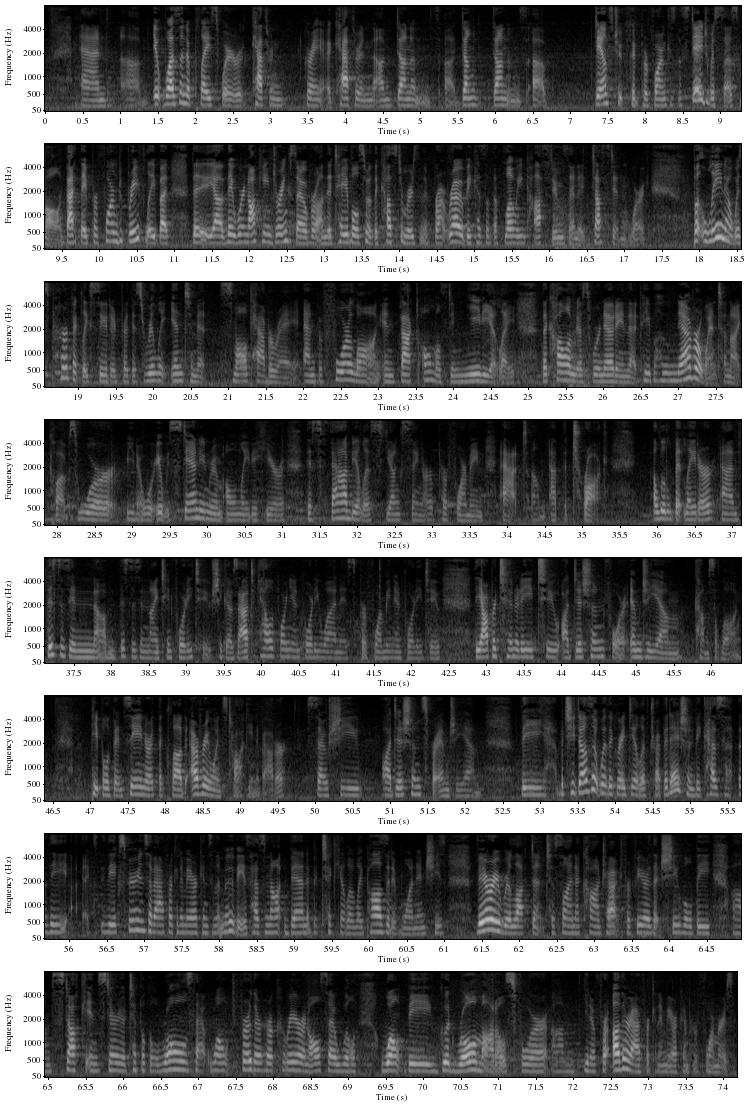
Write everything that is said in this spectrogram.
And um, it wasn't a place where Katherine, uh, Katherine um, Dunham's, uh, Dun- Dunham's uh, dance troupe could perform because the stage was so small. In fact, they performed briefly, but they, uh, they were knocking drinks over on the tables for the customers in the front row because of the flowing costumes, and it just didn't work. But Lena was perfectly suited for this really intimate small cabaret. And before long, in fact, almost immediately, the columnists were noting that people who never went to nightclubs were, you know, were, it was standing room only to hear this fabulous young singer performing at, um, at the Troc a little bit later, and this is in um, this is in 1942. She goes out to California in 41, is performing in 42. The opportunity to audition for MGM comes along. People have been seeing her at the club. Everyone's talking about her. So she auditions for MGM. The, but she does it with a great deal of trepidation because the, the experience of African Americans in the movies has not been a particularly positive one, and she's very reluctant to sign a contract for fear that she will be um, stuck in stereotypical roles that won't further her career and also will won't be good role models for um, you know for other African American performers.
